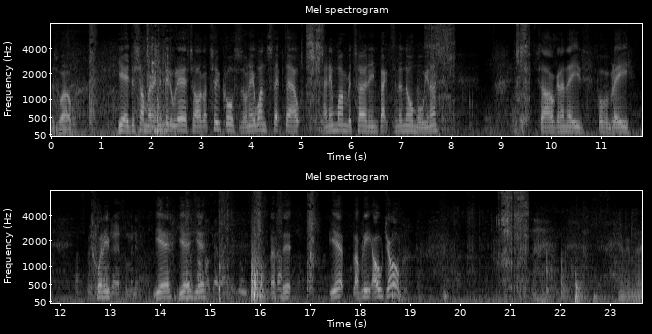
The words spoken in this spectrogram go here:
as well. Yeah, just somewhere in the middle there, so I've got two courses on here, one stepped out, and then one returning back to the normal, you know? So I'm going to need probably 20 yeah yeah yeah. That's it. Yep lovely old job Have him there.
